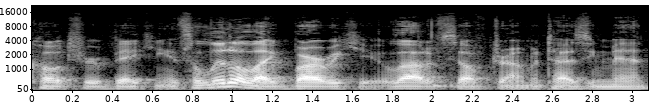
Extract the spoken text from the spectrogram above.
culture of baking. It's a little like barbecue. A lot of self-dramatizing men.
